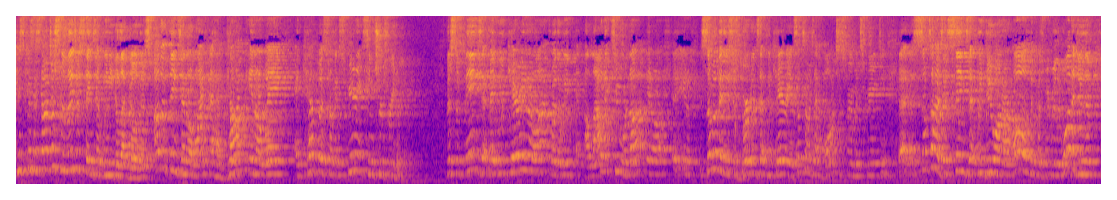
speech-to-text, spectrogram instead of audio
Because right? it's not just religious things that we need to let go. There's other things in our life that have gotten in our way and kept us from experiencing true freedom. There's some things that maybe we carry in our life, whether we've allowed it to or not. You know, you know, some of it is just burdens that we carry, and sometimes that blocks us from experiencing. Uh, sometimes it's things that we do on our own because we really want to do them,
